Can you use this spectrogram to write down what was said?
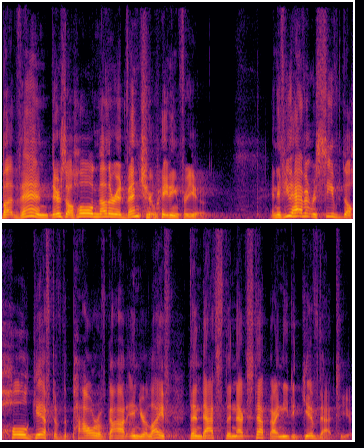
But then there's a whole nother adventure waiting for you. And if you haven't received the whole gift of the power of God in your life, then that's the next step. I need to give that to you.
